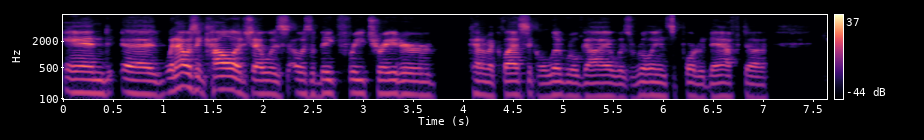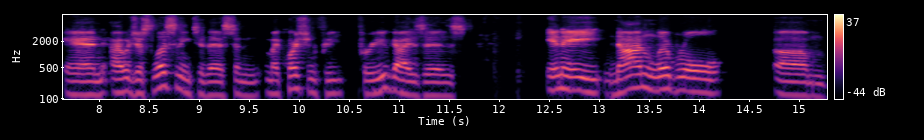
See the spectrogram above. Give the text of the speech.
and uh, when I was in college, I was I was a big free trader, kind of a classical liberal guy. I was really in support of NAFTA and I was just listening to this, and my question for for you guys is: in a non-liberal, um,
